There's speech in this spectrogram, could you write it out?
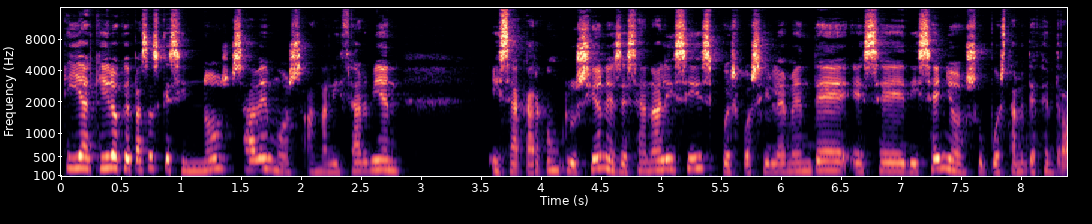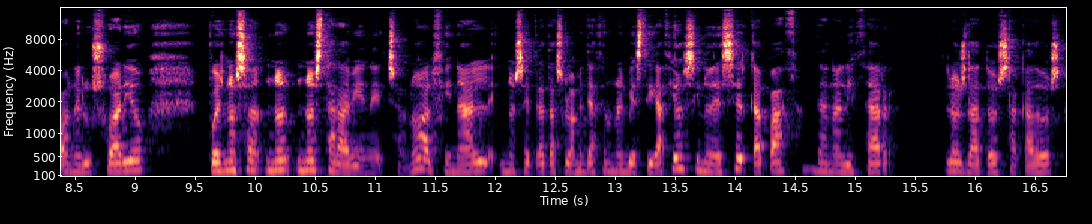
Y aquí lo que pasa es que si no sabemos analizar bien y sacar conclusiones de ese análisis, pues posiblemente ese diseño supuestamente centrado en el usuario, pues no, estará bien hecho. ¿no? Al final no se trata solamente de hacer una investigación, sino de ser capaz de analizar los datos sacados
